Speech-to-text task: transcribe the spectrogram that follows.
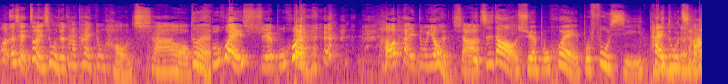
我而且重点是，我觉得他态度好差哦，对，不，不会学不会。然后态度又很差，不知道学不会，不复习，态度差，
